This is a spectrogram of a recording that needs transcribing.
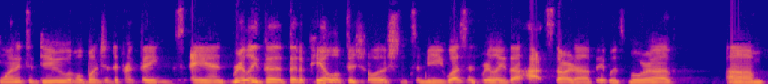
wanted to do a whole bunch of different things, and really the the appeal of DigitalOcean to me wasn't really the hot startup. It was more of um,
